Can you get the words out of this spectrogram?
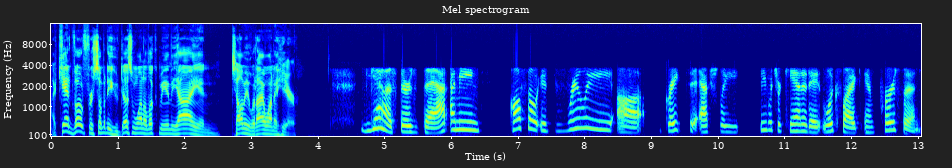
I can't vote for somebody who doesn't want to look me in the eye and tell me what I want to hear? Yes, there's that. I mean, also, it's really uh, great to actually see what your candidate looks like in person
